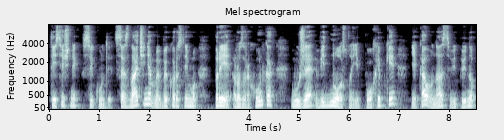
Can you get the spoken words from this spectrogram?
тисячних секунди. Це значення ми використаємо при розрахунках вже відносної похибки, яка у нас відповідно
